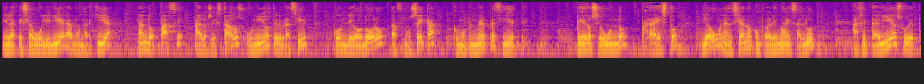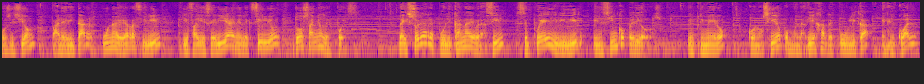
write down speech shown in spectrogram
en la que se aboliría la monarquía dando pase a los Estados Unidos del Brasil con Deodoro da Fonseca como primer presidente. Pedro II, para esto, ya un anciano con problemas de salud, aceptaría su deposición para evitar una guerra civil y fallecería en el exilio dos años después. La historia republicana de Brasil se puede dividir en cinco periodos. El primero, conocido como la Vieja República, en el cual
